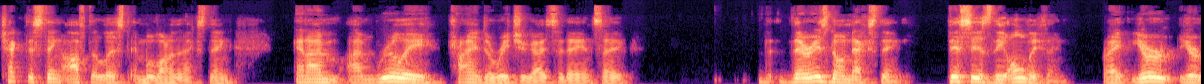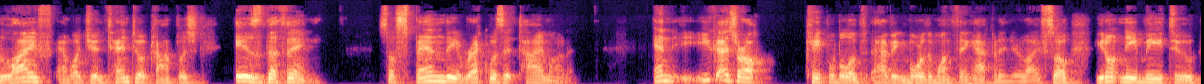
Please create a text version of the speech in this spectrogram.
check this thing off the list and move on to the next thing. And I'm I'm really trying to reach you guys today and say there is no next thing. This is the only thing, right? Your your life and what you intend to accomplish is the thing. So spend the requisite time on it. And you guys are all capable of having more than one thing happen in your life. So you don't need me to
